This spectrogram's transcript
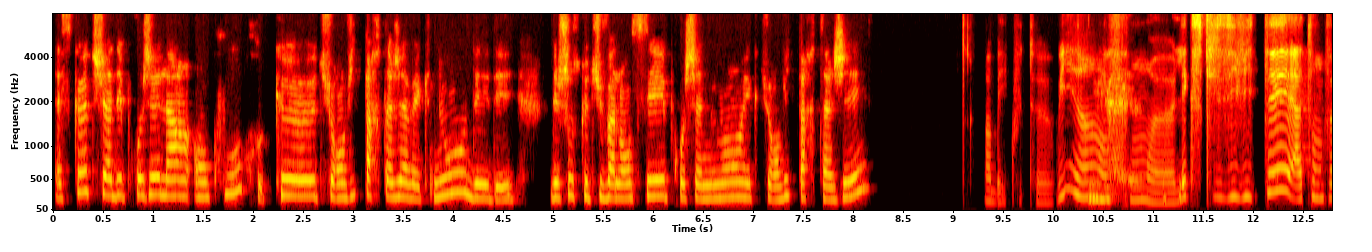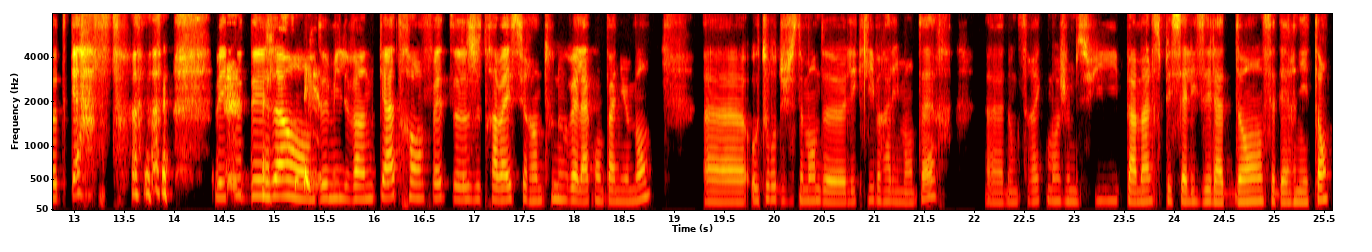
Est-ce que tu as des projets là en cours que tu as envie de partager avec nous, des, des, des choses que tu vas lancer prochainement et que tu as envie de partager? Oh bah écoute, euh, oui, hein, euh, l'exclusivité à ton podcast. mais écoute, déjà en 2024, en fait, euh, je travaille sur un tout nouvel accompagnement autour justement de l'équilibre alimentaire. Euh, donc c'est vrai que moi je me suis pas mal spécialisée là-dedans ces derniers temps.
